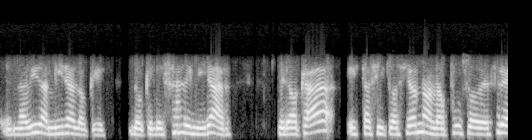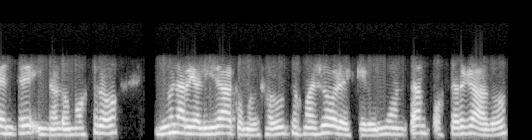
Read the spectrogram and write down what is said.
en la vida mira lo que lo que le sale mirar. Pero acá esta situación nos lo puso de frente y nos lo mostró y una realidad como los adultos mayores que venían tan postergados,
